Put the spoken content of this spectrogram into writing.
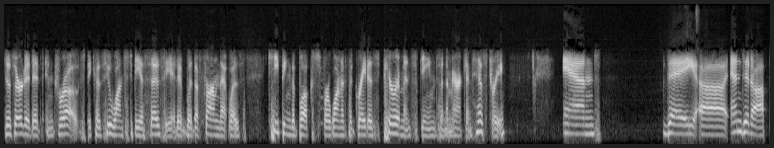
deserted it in droves because who wants to be associated with a firm that was keeping the books for one of the greatest pyramid schemes in American history? And they uh, ended up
